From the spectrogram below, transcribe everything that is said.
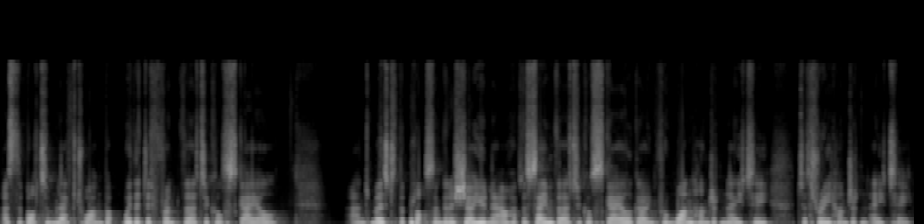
as the bottom left one, but with a different vertical scale. And most of the plots I'm going to show you now have the same vertical scale going from 180 to 380.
